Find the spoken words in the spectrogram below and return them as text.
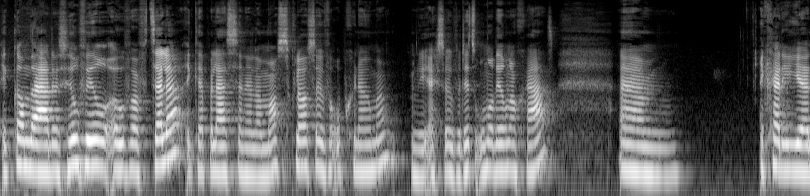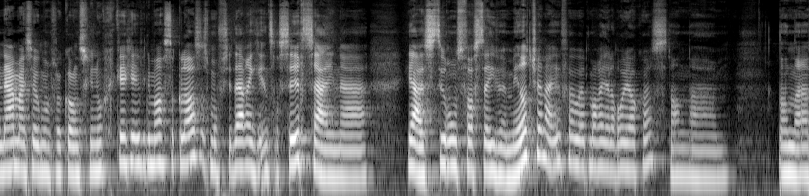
ik kan daar dus heel veel over vertellen. Ik heb er laatst een hele masterclass over opgenomen, die echt over dit onderdeel nog gaat. Um, ik ga die uh, na mijn zomervakantie nog een keer geven, de masterclass. Dus mocht je daarin geïnteresseerd zijn, uh, ja, stuur ons vast even een mailtje naar info.marielle Dan, uh, dan,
